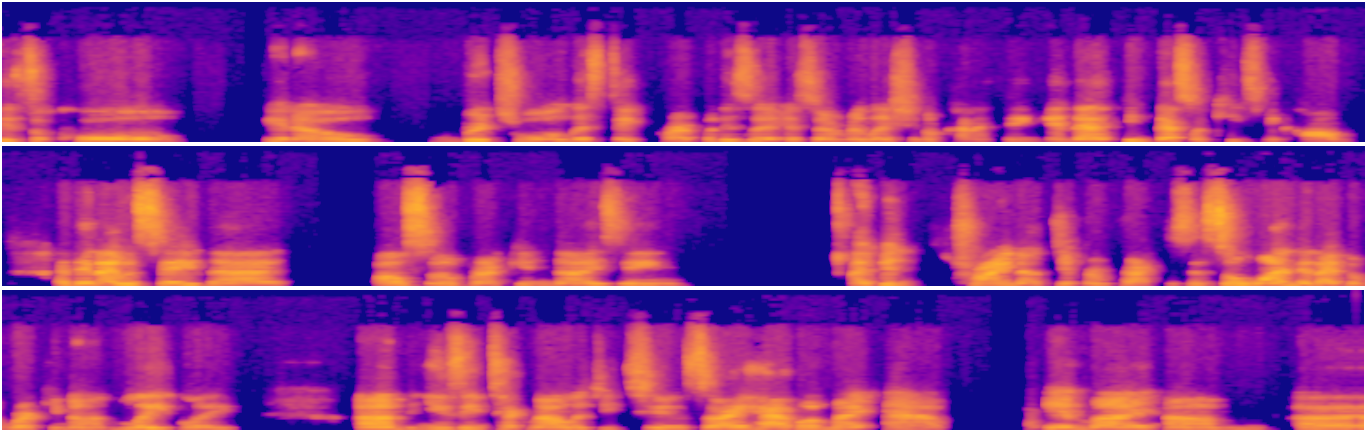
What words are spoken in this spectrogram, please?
physical, you know, ritualistic part, but it's a it's a relational kind of thing. And I think that's what keeps me calm. And then I would say that also recognizing I've been trying out different practices. So one that I've been working on lately, um, using technology too. So I have on my app in my um, uh,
